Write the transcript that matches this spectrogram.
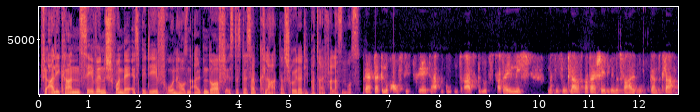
Für Alikan Sevinch von der SPD Frohnhausen-Altendorf ist es deshalb klar, dass Schröder die Partei verlassen muss. Er hat da genug Aufsichtsräte, hat einen guten Draht, benutzt hat er ihn nicht. Und das ist ein klares parteischädigendes Verhalten, ganz klar.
